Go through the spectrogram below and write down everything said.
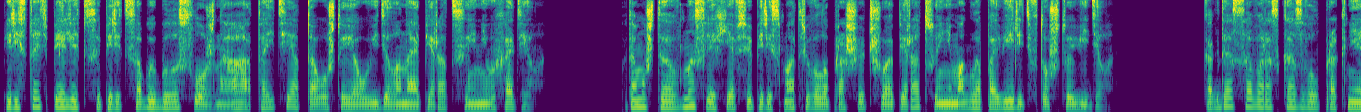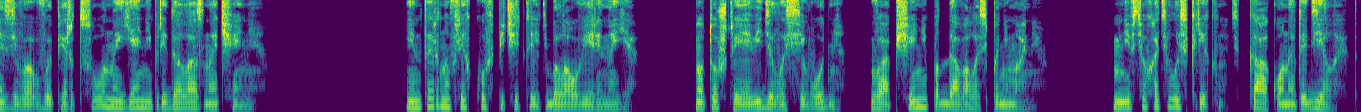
Перестать пялиться перед собой было сложно, а отойти от того, что я увидела на операции, не выходило. Потому что в мыслях я все пересматривала прошедшую операцию и не могла поверить в то, что видела. Когда Сава рассказывал про Князева в операционной, я не придала значения. Интернов легко впечатлить, была уверена я. Но то, что я видела сегодня, вообще не поддавалось пониманию. Мне все хотелось крикнуть, как он это делает.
